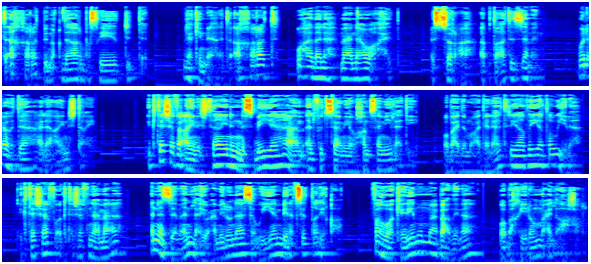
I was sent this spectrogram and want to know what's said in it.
تأخرت بمقدار بسيط جدا لكنها تأخرت وهذا له معنى واحد السرعة أبطأت الزمن والعهدة على أينشتاين. اكتشف أينشتاين النسبية عام 1905 ميلادي وبعد معادلات رياضية طويلة اكتشف واكتشفنا معه أن الزمن لا يعاملنا سويا بنفس الطريقة فهو كريم مع بعضنا وبخيل مع الآخر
